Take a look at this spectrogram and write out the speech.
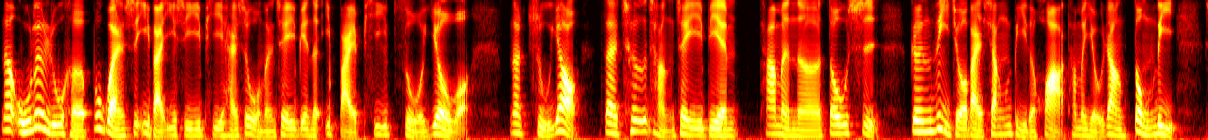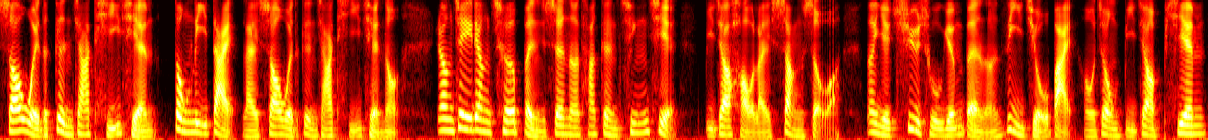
那无论如何，不管是一百一十一匹还是我们这一边的一百匹左右哦，那主要在车厂这一边，他们呢都是。跟 Z 九百相比的话，他们有让动力稍微的更加提前，动力带来稍微的更加提前哦，让这一辆车本身呢，它更亲切，比较好来上手啊。那也去除原本啊 Z 九百哦这种比较偏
